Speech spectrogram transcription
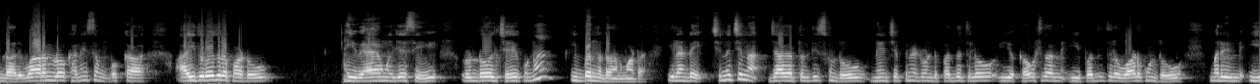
ఉండాలి. వారంలో కనీసం ఒక ఐదు రోజుల పాటు ఈ వ్యాయామాలు చేసి రెండు రోజులు చేయకుండా ఇబ్బంది ఉంటుంది అనమాట ఇలాంటి చిన్న చిన్న జాగ్రత్తలు తీసుకుంటూ నేను చెప్పినటువంటి పద్ధతిలో ఈ యొక్క ఔషధాన్ని ఈ పద్ధతిలో వాడుకుంటూ మరి ఈ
